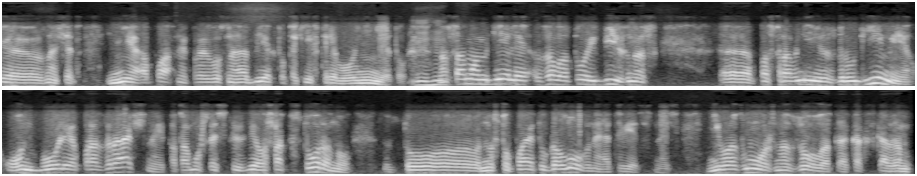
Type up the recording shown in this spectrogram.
Э, значит, не опасный производственный объект, то таких требований нету. Угу. На самом деле золотой бизнес э, по сравнению с другими, он более прозрачный, потому что если ты сделал шаг в сторону, то наступает уголовная ответственность. Невозможно золото, как скажем,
